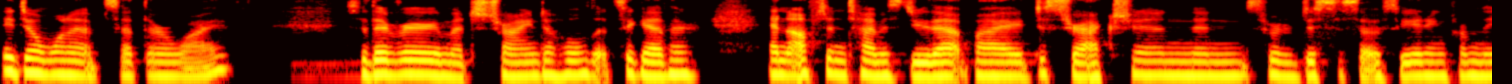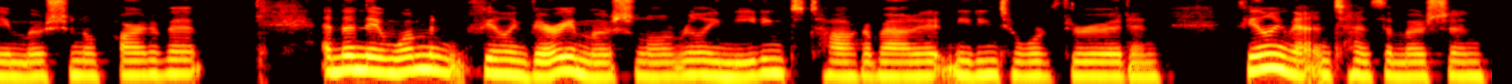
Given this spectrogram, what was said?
They don't want to upset their wife. So they're very much trying to hold it together and oftentimes do that by distraction and sort of disassociating from the emotional part of it. And then the woman feeling very emotional really needing to talk about it needing to work through it and feeling that intense emotion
